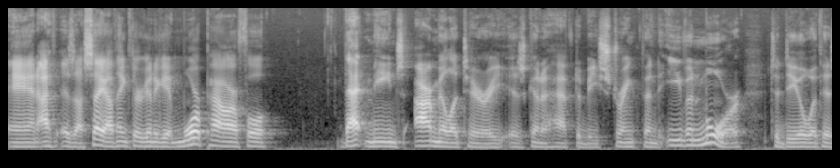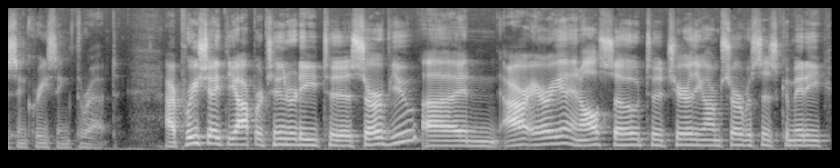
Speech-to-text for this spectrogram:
And I, as I say, I think they're going to get more powerful. That means our military is going to have to be strengthened even more to deal with this increasing threat. I appreciate the opportunity to serve you uh, in our area and also to chair the Armed Services Committee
